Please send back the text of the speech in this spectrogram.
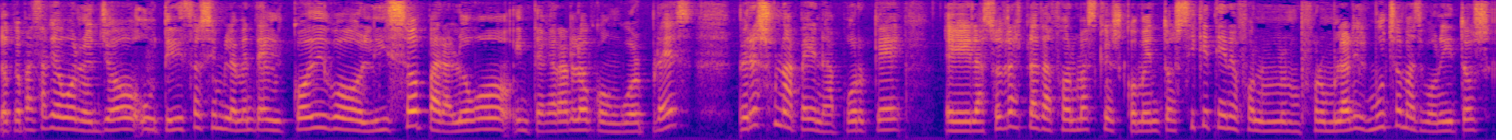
Lo que pasa que, bueno, yo utilizo simplemente el código liso para luego integrarlo con WordPress, pero es una pena porque eh, las otras plataformas que os comento sí que tienen formularios mucho más bonitos,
